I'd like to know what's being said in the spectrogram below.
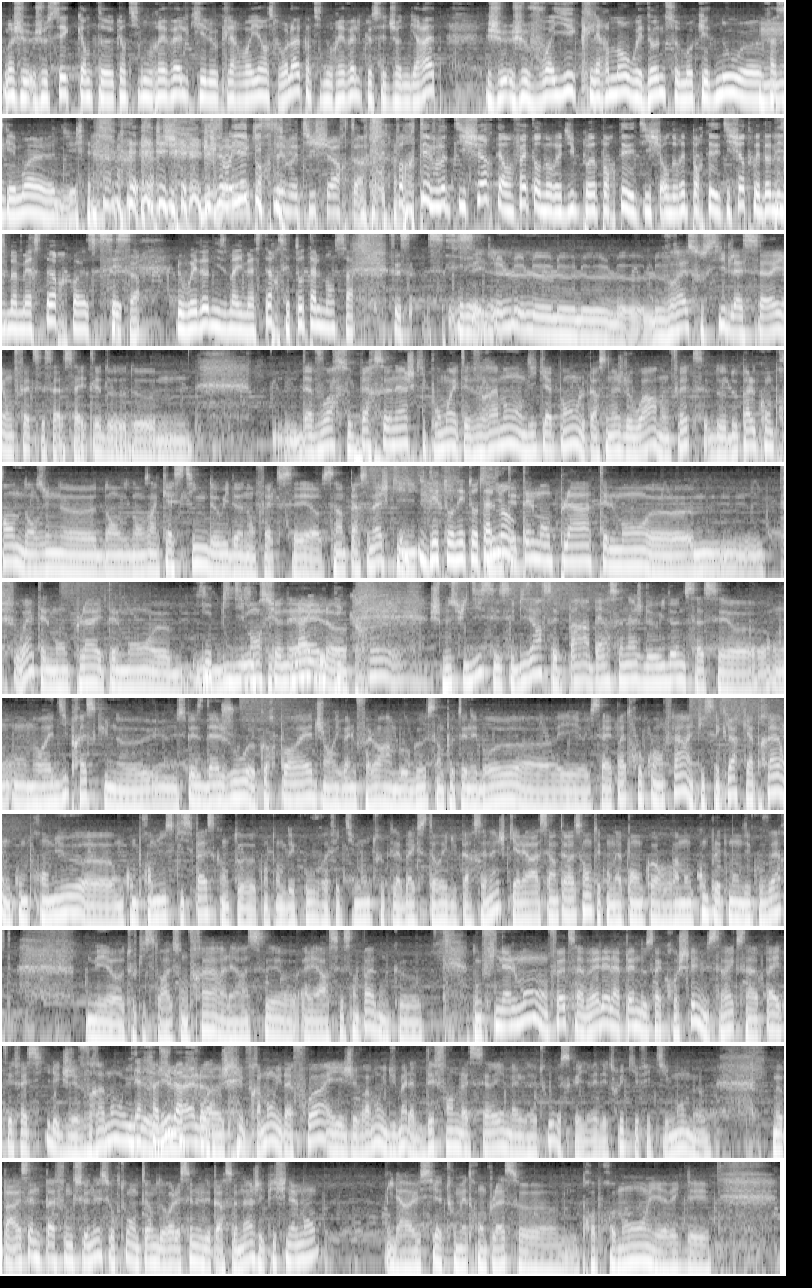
Moi, je, je sais que quand, euh, quand il nous révèle qui est le clairvoyant à ce moment-là, quand il nous révèle que c'est John Garrett, je, je voyais clairement Whedon se moquer de nous, euh, face mhm. et moi. Euh, je, je voyais qu'il portait vos t-shirts. portez vos t-shirts et en fait, on aurait dû porter des t-shirts. On devrait porter des t-shirts Whedon is my master. C'est ça. Le Whedon is my master, c'est totalement ça. C'est le, le, le, le, le, vrai souci de la série, en fait, c'est ça. Ça a été de, de d'avoir ce personnage qui pour moi était vraiment handicapant, le personnage de Ward en fait, de ne pas le comprendre dans une dans, dans un casting de Whedon en fait. C'est euh, c'est un personnage qui il détonnait totalement. Qui était tellement plat, tellement euh, ouais, tellement plat et tellement euh, bidimensionnel. Euh, je me suis dit c'est c'est bizarre, c'est pas un personnage de Whedon, ça c'est on, on, aurait dit presque une une espèce d'ajout corporate, genre il va nous falloir un beau gosse un peu ténébreux et il savait pas trop quoi en faire et puis c'est clair qu'après on comprend mieux on comprend comprend mieux ce qui se passe quand, euh, quand on découvre effectivement toute la backstory du personnage, qui a l'air assez intéressante et qu'on n'a pas encore vraiment complètement découverte. Mais euh, toute l'histoire avec son frère, elle est assez, euh, assez sympa. Donc, donc finalement, en fait, ça valait la peine de s'accrocher, mais c'est vrai que ça n'a pas été facile et que j'ai vraiment eu du mal. j'ai vraiment eu la foi et j'ai vraiment eu du mal à défendre la série malgré tout, parce qu'il y avait des trucs qui effectivement me, me paraissaient ne pas fonctionner, surtout en termes de relationnel des personnages. Et puis finalement, il a réussi à tout mettre en place proprement et avec des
